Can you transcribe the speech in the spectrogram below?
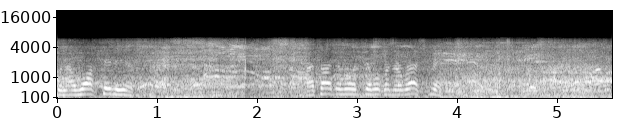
when I walked in here. I thought they were, they were going to arrest me.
